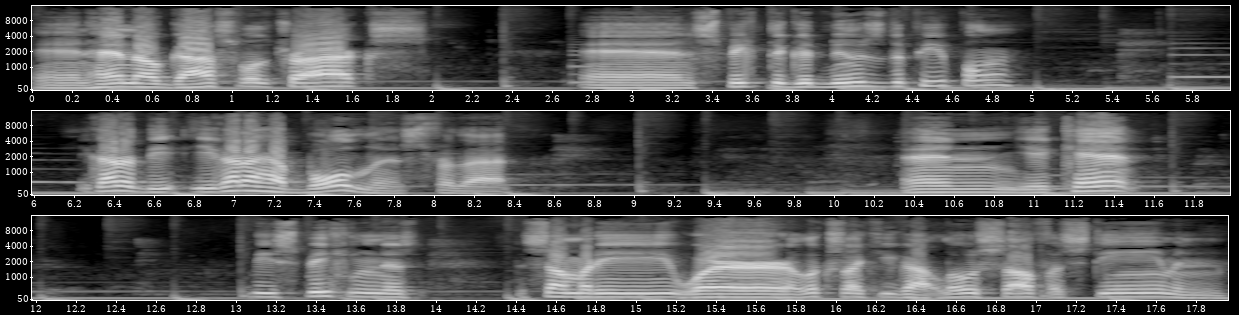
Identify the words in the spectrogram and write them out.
and hand out gospel tracts and speak the good news to people, you got to be you got to have boldness for that. And you can't be speaking to somebody where it looks like you got low self-esteem and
